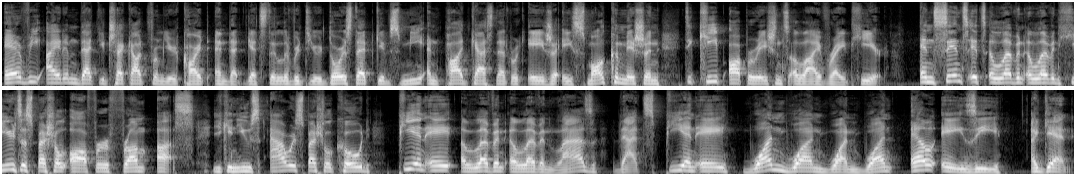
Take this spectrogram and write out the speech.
Every item that you check out from your cart and that gets delivered to your doorstep gives me and Podcast Network Asia a small commission to keep operations alive right here. And since it's 1111, here's a special offer from us. You can use our special code PNA1111LAZ. That's PNA1111LAZ. Again,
